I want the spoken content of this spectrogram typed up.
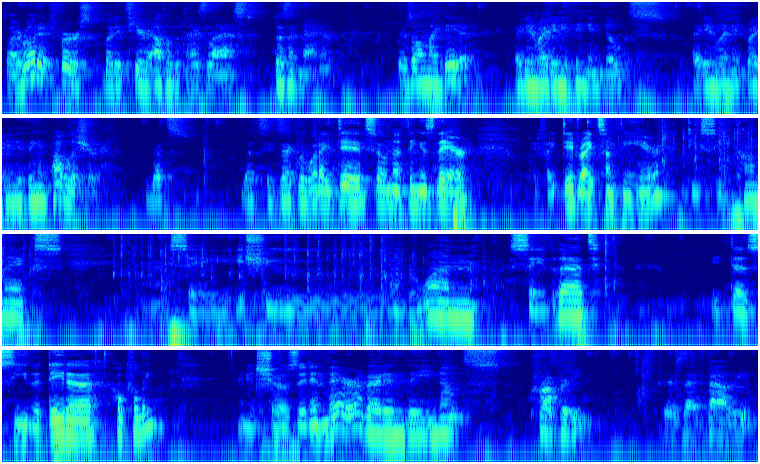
So I wrote it first, but it's here alphabetized last. Doesn't matter. There's all my data. I didn't write anything in notes. I didn't write anything in publisher. That's that's exactly what I did, so nothing is there. If I did write something here, DC Comics, I say issue number one, save that. It does see the data, hopefully, and it shows it in there, that in the notes property, there's that value.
